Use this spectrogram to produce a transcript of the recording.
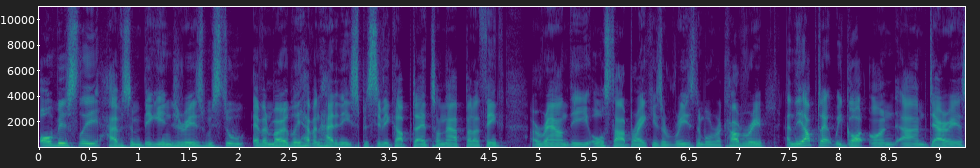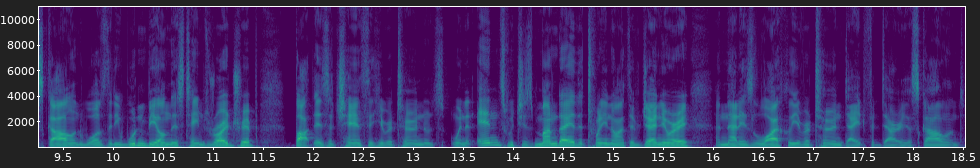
obviously have some big injuries. We still, Evan Mobley, haven't had any specific updates on that, but I think around the All Star break is a reasonable recovery. And the update we got on um, Darius Garland was that he wouldn't be on this team's road trip, but there's a chance that he returns when it ends, which is Monday, the 29th of January, and that is likely a return date for Darius Garland.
